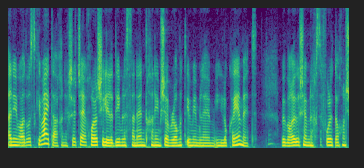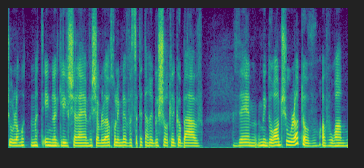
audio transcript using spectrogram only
אני מאוד מסכימה איתך, אני חושבת שהיכולת של ילדים לסנן תכנים שהם לא מתאימים להם, היא לא קיימת. וברגע שהם נחשפו לתוכן שהוא לא מתאים לגיל שלהם, ושהם לא יכולים לווסת את הרגשות לגביו, זה מדרון שהוא לא טוב עבורם.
